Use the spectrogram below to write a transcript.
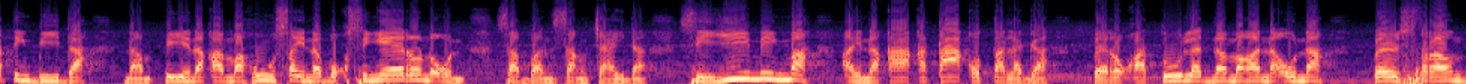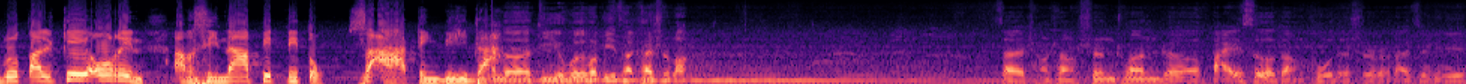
ating bida ng pinakamahusay na boksingero noon sa bansang China. Si Yiming Ma ay nakakatakot talaga pero katulad ng mga nauna, first round brutal KO rin ang sinapit nito sa ating bida. 的第一回合比赛开始了， 在场上身穿着白色短裤的是来自于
